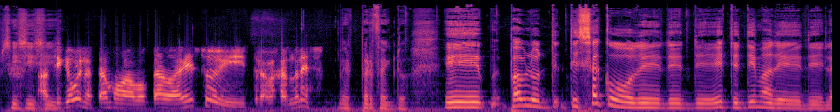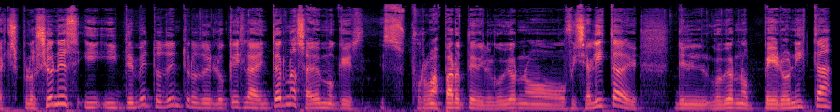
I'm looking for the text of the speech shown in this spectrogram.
Sí, sí, sí. Así que bueno, estamos abocados a eso y trabajando en eso. Perfecto. Eh, Pablo, te, saco de, de, este tema de, de las explosiones y, te meto dentro de lo que es la interna. Sabemos que formas parte del gobierno oficialista, del gobierno peronista.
